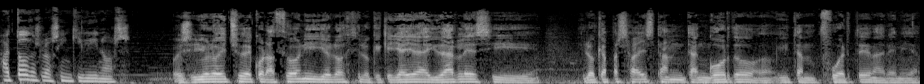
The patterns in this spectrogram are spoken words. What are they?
a todos los inquilinos. Pues yo lo he hecho de corazón y yo lo, que quería era ayudarles y, y, lo que ha pasado es tan, tan gordo y tan fuerte, madre mía.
